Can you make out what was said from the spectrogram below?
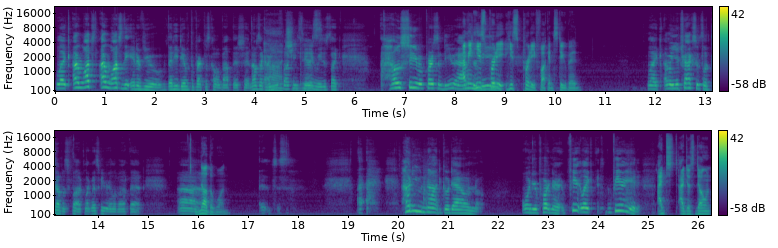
Like I watched I watched the interview that he did with the Breakfast Club about this shit, and I was like, "Are you Ah, fucking Jesus. kidding me?" Just like, how shitty of a person do you have? I mean, to he's be? pretty he's pretty fucking stupid. Like, I mean, your tracksuits look dumb as fuck. Like, let's be real about that. Uh, Another one. it's just, I, how do you not go down on your partner? Period. Like, period. I just, I just don't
